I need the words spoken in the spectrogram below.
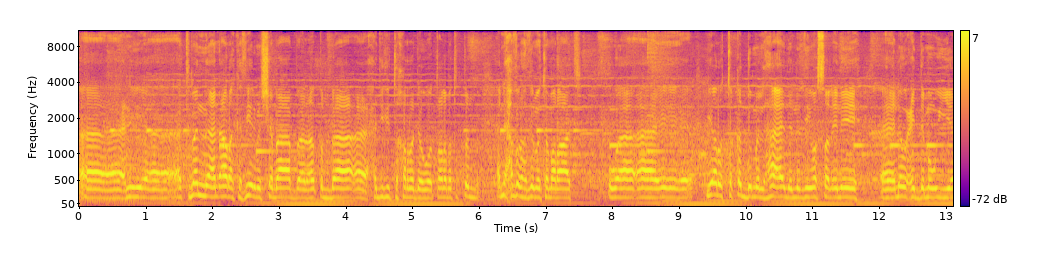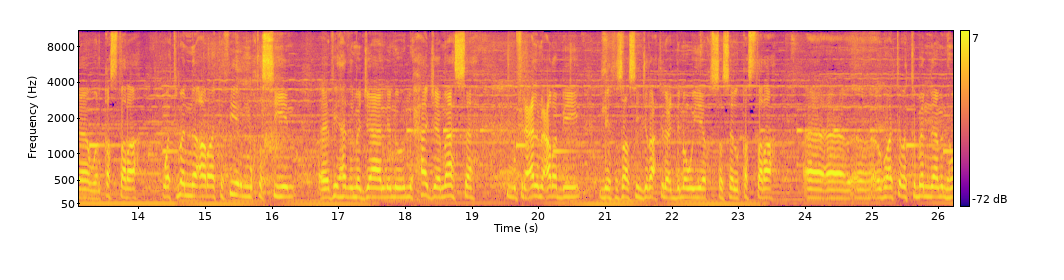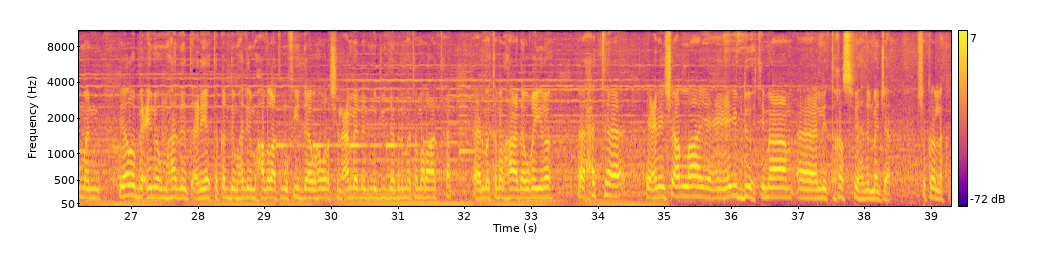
يعني أتمنى أن أرى كثير من الشباب الأطباء حديثي التخرج أو طلبة الطب أن يحضروا هذه المؤتمرات ويروا التقدم الهائل الذي وصل إليه الاوعيه الدموية والقسطرة. وأتمنى أرى كثير من المختصين في هذا المجال لأنه حاجة ماسة في العالم العربي لاختصاصيين جراحة الاوعيه الدموية خصوصا القسطرة. وأتمنى منهم أن يروا بعينهم هذا يعني التقدم هذه المحاضرات المفيدة وورش العمل الموجوده بالمؤتمرات المؤتمر هذا وغيره. حتى يعني إن شاء الله يعني يبدو اهتمام للتخصص في هذا المجال. شكرا لكم.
